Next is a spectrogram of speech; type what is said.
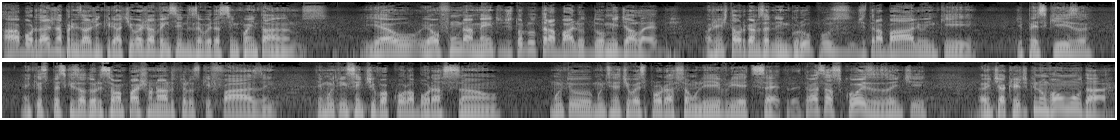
A abordagem da aprendizagem criativa já vem sendo desenvolvida há 50 anos e é o, e é o fundamento de todo o trabalho do Media Lab. A gente está organizando em grupos de trabalho em que de pesquisa, em que os pesquisadores são apaixonados pelos que fazem, tem muito incentivo à colaboração, muito, muito incentivo à exploração livre, etc. Então essas coisas a gente, a gente acredita que não vão mudar,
